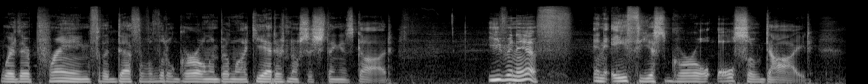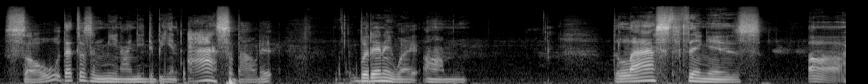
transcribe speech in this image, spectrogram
where they're praying for the death of a little girl and been like, "Yeah, there's no such thing as God." Even if an atheist girl also died. So, that doesn't mean I need to be an ass about it. But anyway, um the last thing is uh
